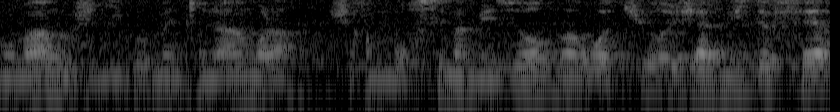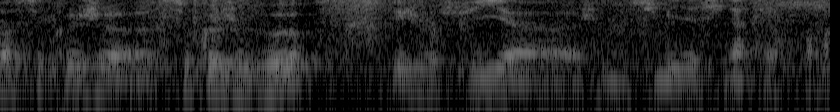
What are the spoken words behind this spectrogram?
le moment où j'ai dit bon maintenant voilà, j'ai remboursé ma maison, ma voiture, j'ai envie de faire ce que je, ce que je veux et je me suis, euh, je me suis mis dessinateur. Voilà.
